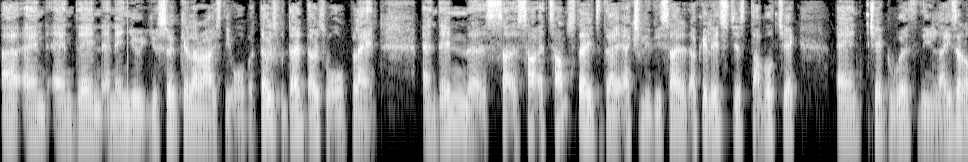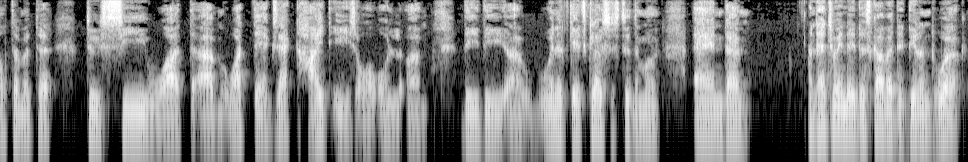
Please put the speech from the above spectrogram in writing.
uh, and and then and then you you circularize the orbit. Those that those were all planned. And then uh, so, so at some stage they actually decided okay let's just double check and check with the laser altimeter to see what um, what the exact height is, or, or um, the the uh, when it gets closest to the moon, and um, and that's when they discovered it didn't work.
